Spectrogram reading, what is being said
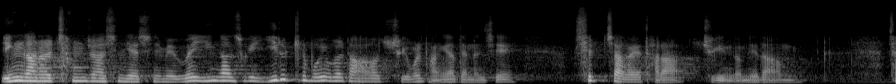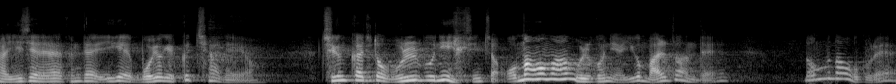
인간을 창조하신 예수님이 왜 인간 속에 이렇게 모욕을 당하고 죽임을 당해야 되는지 십자가에 달아 죽인 겁니다. 자, 이제 근데 이게 모욕의 끝이 아니에요. 지금까지도 울분이 진짜 어마어마한 울분이에요. 이거 말도 안 돼. 너무나 억울해.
